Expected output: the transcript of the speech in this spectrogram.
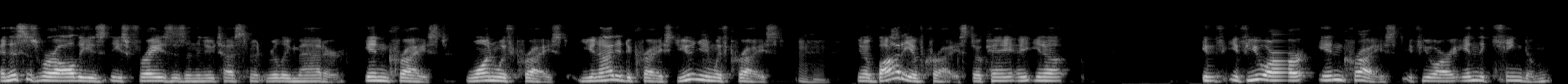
And this is where all these these phrases in the New Testament really matter. In Christ, one with Christ, united to Christ, union with Christ, mm-hmm. you know, body of Christ. Okay, you know, if if you are in Christ, if you are in the kingdom,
